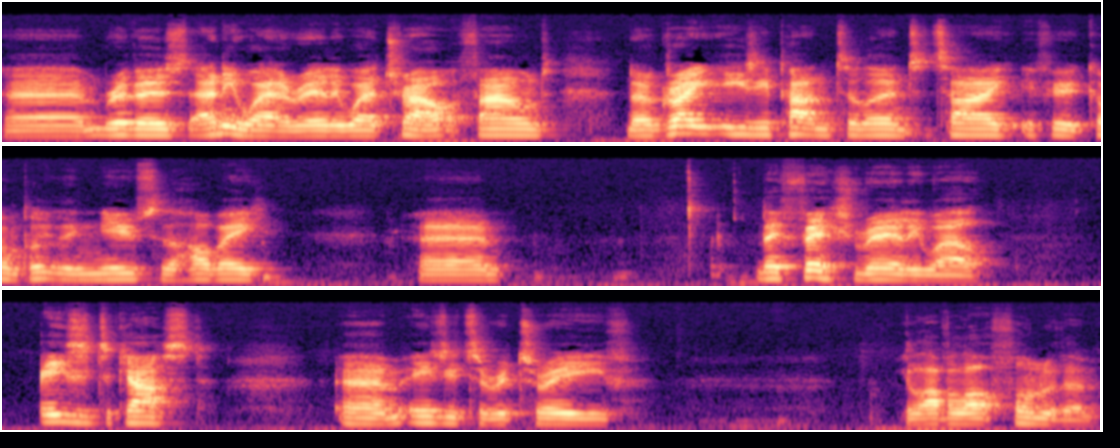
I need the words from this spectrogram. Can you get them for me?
um, rivers, anywhere really where trout are found. They're a great easy pattern to learn to tie if you're completely new to the hobby. Um, they fish really well. Easy to cast, um, easy to retrieve You'll have a lot of fun with them.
